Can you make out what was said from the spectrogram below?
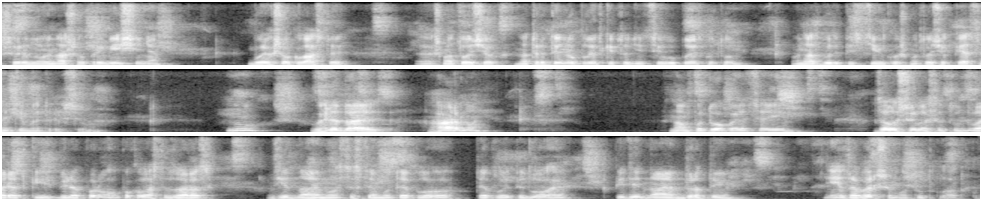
шириною нашого приміщення. Бо якщо класти шматочок на третину плитки, тоді цілу плитку, то у нас буде під стінкою шматочок 5 см всього. Ну, виглядає гарно. Нам подобається і залишилося тут два рядки біля порогу покласти. Зараз з'єднаємо систему теплого, теплої підлоги, під'єднаємо дроти і завершимо тут кладку.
